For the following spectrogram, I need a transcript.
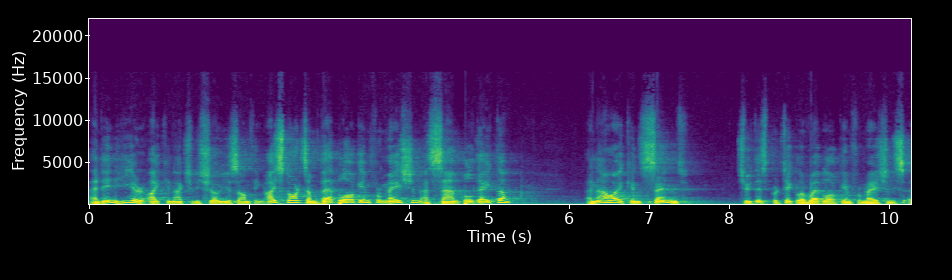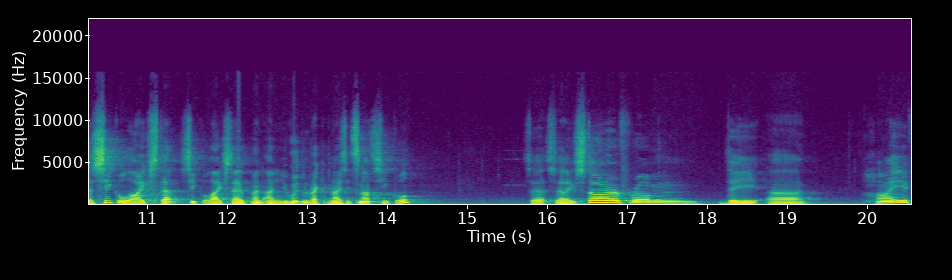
And in here, I can actually show you something. I stored some weblog information as sample data. And now I can send to this particular weblog information a SQL-like SQL-like statement, and you wouldn't recognize it's not SQL. So select star from the uh, Hive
